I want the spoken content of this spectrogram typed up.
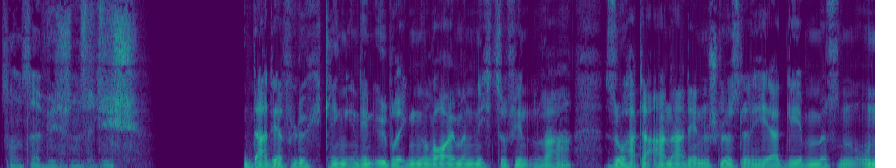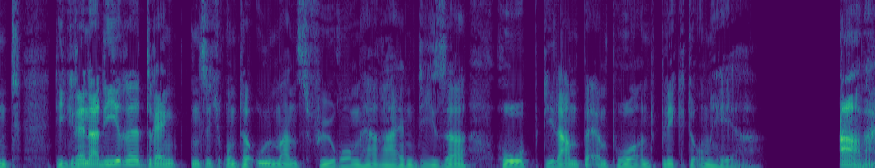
sonst erwischen sie dich. Da der Flüchtling in den übrigen Räumen nicht zu finden war, so hatte Anna den Schlüssel hergeben müssen, und die Grenadiere drängten sich unter Ullmanns Führung herein. Dieser hob die Lampe empor und blickte umher. Aber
